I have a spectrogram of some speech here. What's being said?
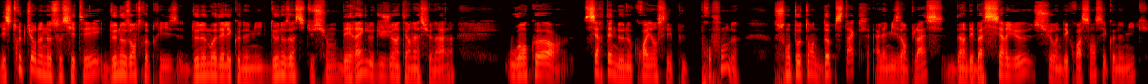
Les structures de nos sociétés, de nos entreprises, de nos modèles économiques, de nos institutions, des règles du jeu international, ou encore certaines de nos croyances les plus profondes, sont autant d'obstacles à la mise en place d'un débat sérieux sur une décroissance économique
